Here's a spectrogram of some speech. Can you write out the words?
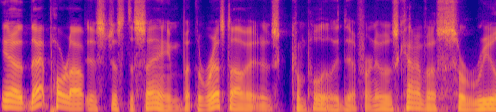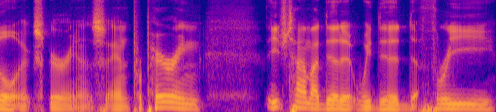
you know, that part of it is just the same, but the rest of it is completely different. It was kind of a surreal experience. And preparing, each time I did it, we did three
